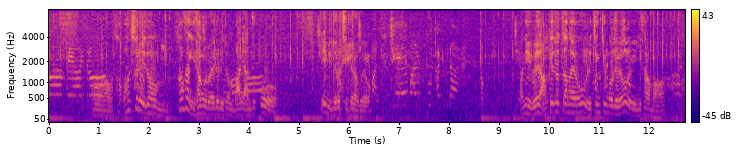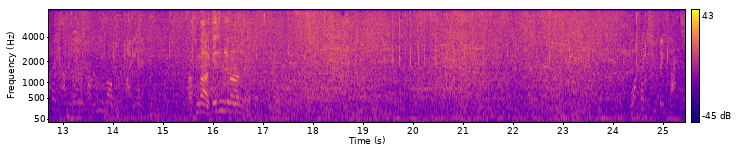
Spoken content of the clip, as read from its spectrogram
어 사- 확실히 좀 상상 이상으로 애들이 좀 많이 안 죽고 게임이 늘어지더라고요. 제발, 제발 부탁입니다. 아니 왜 안 깨졌잖아요? 왜 찡찡거려요 이 사람아. 아 순간 깨진 줄 알았네. What makes you think that's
